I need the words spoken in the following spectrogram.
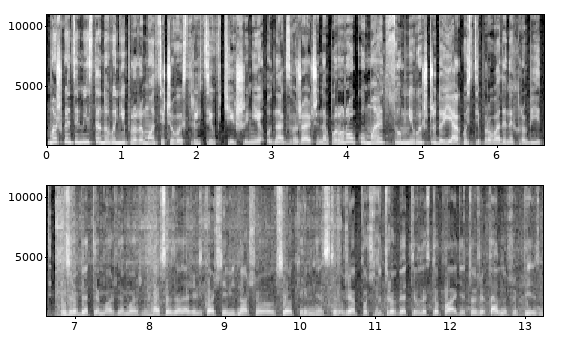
Мешканці міста новині про ремонт січових стрільців втішені. Однак, зважаючи на пору року, мають сумніви щодо якості проведених робіт. Зробити можна, можна. А все залежить від коштів від нашого всього керівництва. Вже почнуть робити в листопаді, то вже певно, що пізно.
